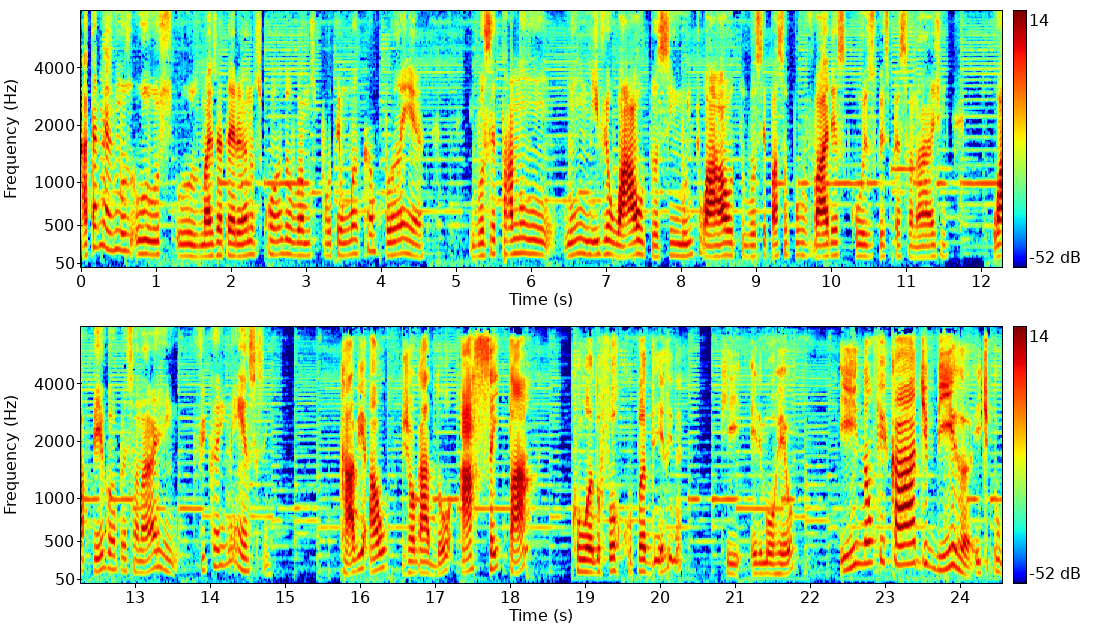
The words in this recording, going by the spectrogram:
até mesmo os, os, mais veteranos quando vamos ter uma campanha e você tá num, num nível alto, assim, muito alto, você passou por várias coisas com esse personagem, o apego ao personagem fica imenso, assim cabe ao jogador aceitar quando for culpa dele, né? Que ele morreu. E não ficar de birra. E tipo,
